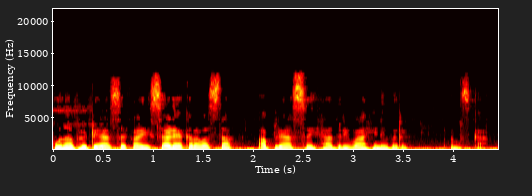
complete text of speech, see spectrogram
पुन्हा भेटूया सकाळी साडे अकरा वाजता आपल्या सह्याद्री वाहिनीवर. नमस्कार.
